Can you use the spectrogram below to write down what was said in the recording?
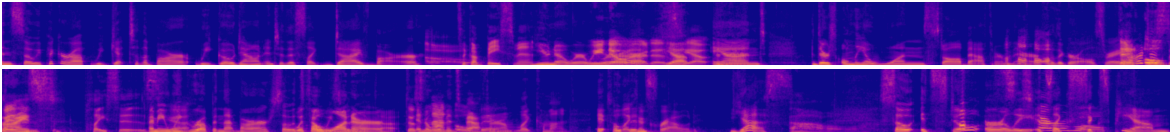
And so we pick her up, we get to the bar, we go down into this like dive bar. Oh. It's like a basement. You know where we, We were know where at. it is, Yeah. yeah. Been there. And there's only a one stall bathroom there for the girls, right? That Whoever opens- designs places. I mean, Yeah. we grew up in that bar, so it's with a always been like oneer in a that women's open? bathroom. Like, come on. It to like a opens. crowd. yes. Oh, So it's still early. It's, like 6 p.m.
